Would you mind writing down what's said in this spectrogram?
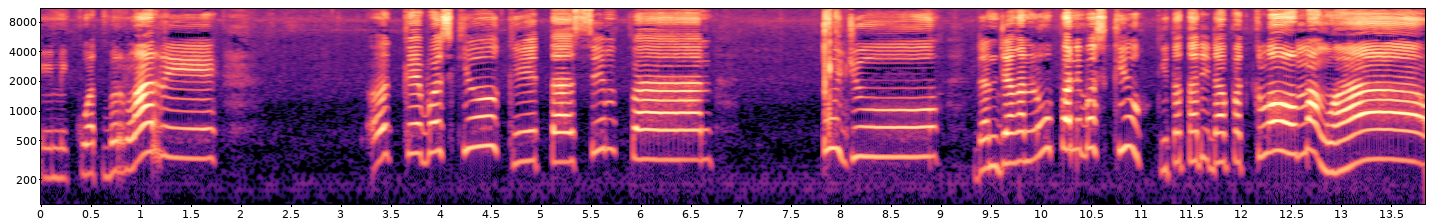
ini kuat berlari oke bosku kita simpan. 7 dan jangan lupa nih bosku kita tadi dapat kelomang. Wow.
